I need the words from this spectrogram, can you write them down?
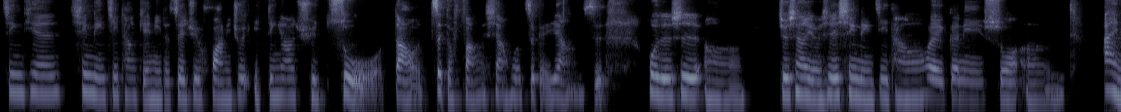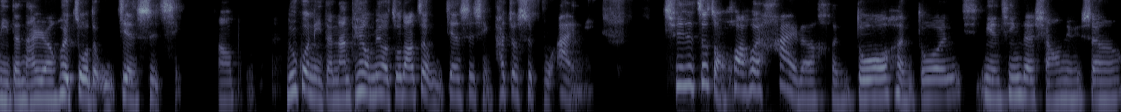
今天心灵鸡汤给你的这句话，你就一定要去做到这个方向或这个样子，或者是，嗯，就像有些心灵鸡汤会跟你说，嗯，爱你的男人会做的五件事情，然后如果你的男朋友没有做到这五件事情，他就是不爱你。其实这种话会害了很多很多年轻的小女生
